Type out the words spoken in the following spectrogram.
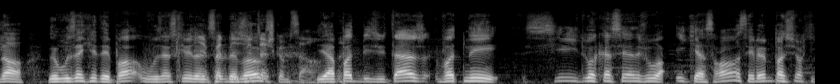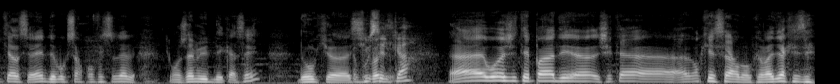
non, ne vous inquiétez pas, vous vous inscrivez dans une salle de de boxe. bizutage comme ça, hein. Il n'y a pas de bizutage. Votre nez, s'il doit casser un jour, il cassera. C'est même pas sûr qu'il casse. Il y a même des boxeurs professionnels qui n'ont jamais eu le nez cassé. Donc, euh, si Vous, votre- c'est le cas? Ah ouais, j'étais pas des, euh, j'étais un, un encaisseur, donc on va dire qu'il s'est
